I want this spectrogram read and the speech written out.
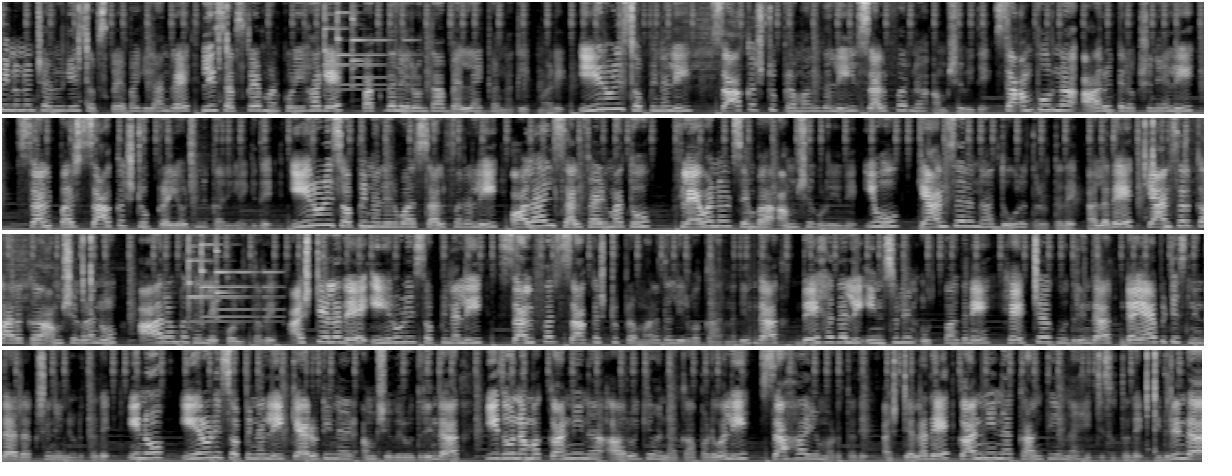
ನೀವಿನ್ನೂ ನನ್ನ ಚಾನಲ್ಗೆ ಸಬ್ಸ್ಕ್ರೈಬ್ ಆಗಿಲ್ಲ ಅಂದ್ರೆ ಪ್ಲೀಸ್ ಸಬ್ಸ್ಕ್ರೈಬ್ ಮಾಡ್ಕೊಳ್ಳಿ ಹಾಗೆ ಪಕ್ಕದಲ್ಲಿರುವಂತಹ ಬೆಲ್ ಐಕನ್ ಕ್ಲಿಕ್ ಮಾಡಿ. ಈರುಳ್ಳಿ ಸೊಪ್ಪಿನಲ್ಲಿ ಸಾಕಷ್ಟು ಪ್ರಮಾಣದಲ್ಲಿ ಸಲ್ಫರ್ನ ಅಂಶವಿದೆ. ಸಂಪೂರ್ಣ ಆರೋಗ್ಯ ರಕ್ಷಣೆಯಲ್ಲಿ ಸಲ್ಫರ್ ಸಾಕಷ್ಟು ಪ್ರಯೋಜನಕಾರಿಯಾಗಿದೆ. ಈರುಳ್ಳಿ ಸೊಪ್ಪಿನಲ್ಲಿರುವ ಸಲ್ಫರ್ ಅಲ್ಲಿ ಆಲಾಯಿಲ್ ಸಲ್ಫೈಡ್ ಮತ್ತು ಫ್ಲೇವನಾಯ್ಡ್ಸ್ ಎಂಬ ಅಂಶಗಳು ಇವೆ. ಇವು ಕ್ಯಾನ್ಸರ್ ಅನ್ನ ದೂರ ತಳ್ಳುತ್ತದೆ ಅಲ್ಲದೆ ಕ್ಯಾನ್ಸರ್ ಕಾರಕ ಅಂಶಗಳನ್ನು ಆರಂಭದಲ್ಲೇ ಕೊಲ್ಲುತ್ತವೆ. ಅಷ್ಟೇ ಅಲ್ಲದೆ ಈರುಳ್ಳಿ ಸೊಪ್ಪಿನಲ್ಲಿ ಸಲ್ಫರ್ ಸಾಕಷ್ಟು ಪ್ರಮಾಣದಲ್ಲಿರುವ ಕಾರಣದಿಂದ ದೇಹದಲ್ಲಿ ಇನ್ಸುಲಿನ್ ಉತ್ಪಾದನೆ ಹೆಚ್ಚಾಗುವುದರಿಂದ ಡಯಾಬಿಟಿಸ್ನಿಂದ ರಕ್ಷಣೆ ನೀಡುತ್ತದೆ. ಇನ್ನು ಈರುಳ್ಳಿ ಸೊಪ್ಪಿನಲ್ಲಿ ಕ್ಯಾರೋಟಿನೈಡ್ ಅಂಶವಿರುವುದರಿಂದ ಇದು ನಮ್ಮ ಕಣ್ಣಿನ ಆರೋಗ್ಯವನ್ನ ಕಾಪಾಡುವಲ್ಲಿ ಸಹಾಯ ಮಾಡುತ್ತದೆ. ಅಷ್ಟೇ ಅಲ್ಲದೆ ಕಣ್ಣಿನ ಕಾಂತಿಯನ್ನ ಹೆಚ್ಚಿಸುತ್ತದೆ. ಇದರಿಂದ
